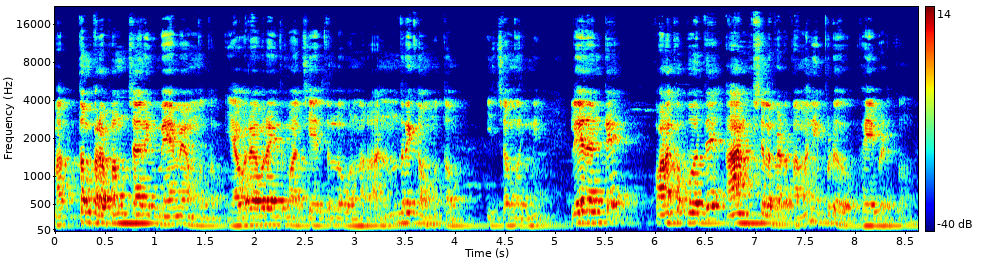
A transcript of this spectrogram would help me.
మొత్తం ప్రపంచానికి మేమే అమ్ముతాం. ఎవరెవరైతే మా చేతుల్లో ఉన్నారో అందరికీ అమ్ముతాం ఈ చమురుని. లేదంటే కొనకపోతే ఆంక్షలు పెడతామని ఇప్పుడు భయపెడుతుంది.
